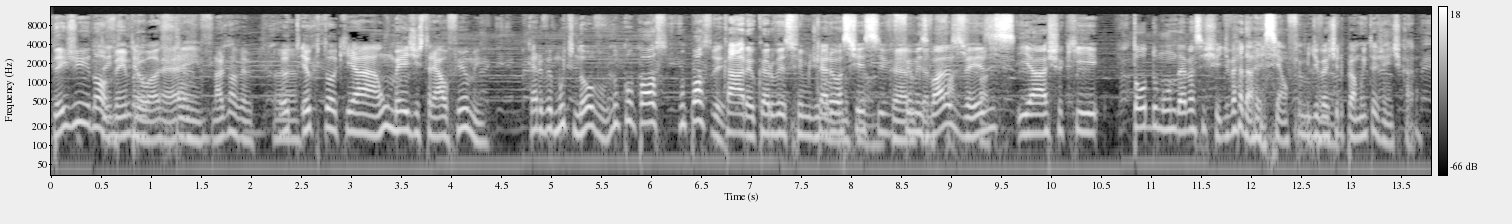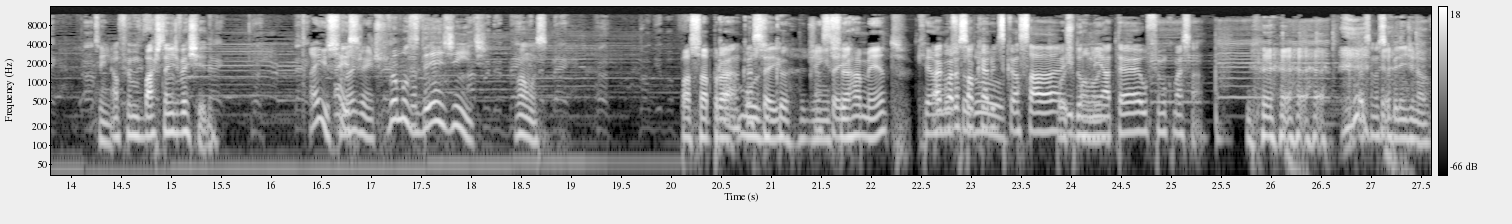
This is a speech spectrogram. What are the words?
desde novembro, eu acho. É, Tem. final de novembro. É. Eu, eu que tô aqui há um mês de estrear o filme, quero ver muito novo. Não posso, não posso ver. Cara, eu quero ver esse filme de Quero novo. no assistir esse Quero, filmes quero, várias fácil, vezes e acho que todo mundo deve assistir, de verdade. Assim, é um filme divertido pra muita gente, cara. Sim. É um filme bastante divertido. fácil. É isso, É né, isso. gente? Vamos ver, gente. Vamos. Passar pra Ah, cansei, música de cansei. encerramento. Que é a Agora só do- quero descansar Post e dormir Malone. até o filme começar. pra você não subirem de novo.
